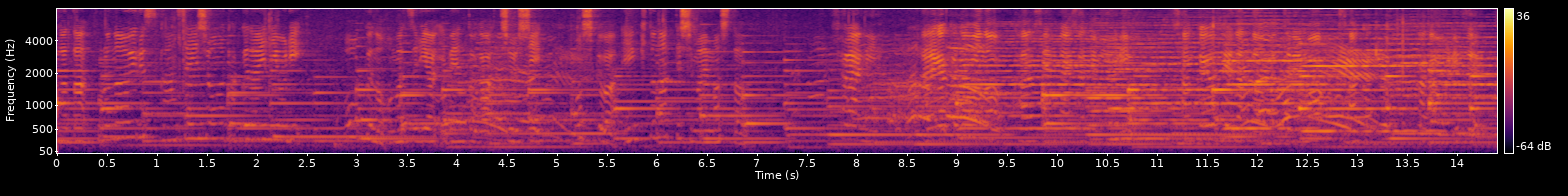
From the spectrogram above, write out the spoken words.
新型コロナウイルス感染症の拡大により多くのお祭りやイベントが中止もしくは延期となってしまいました。さらに大学側の感染対策により参加予定だったお祭りも参加客が下りず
